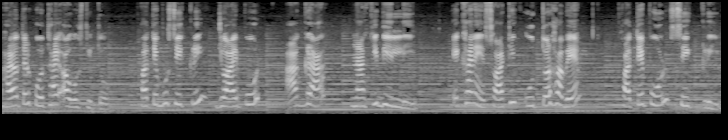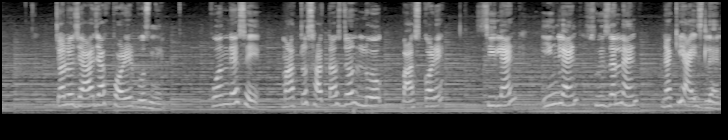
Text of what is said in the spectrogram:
ভারতের কোথায় অবস্থিত? ফতেপুর, সিক্রি, জয়পুর, আগ্রা, নাকি দিল্লি? এখানে সঠিক উত্তর হবে ফতেপুর, সিক্রি। চলো যা যাক পরের প্রশ্নে। কোন দেশে মাত্র সাতাশ জন লোক বাস করে? সিল্যান্ড, ইংল্যান্ড, সুইজারল্যান্ড, নাকি আইসল্যান্ড?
